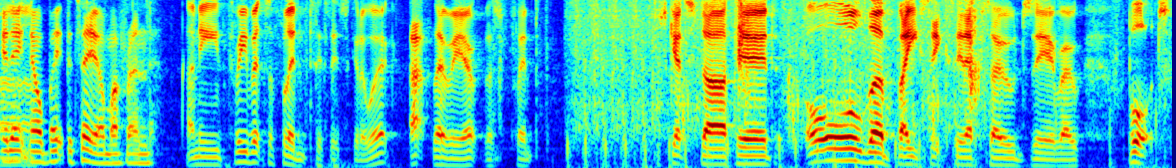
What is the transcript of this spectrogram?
It ain't Uh, no baked potato, my friend. I need three bits of flint if this is going to work. Ah, there we go. That's flint. Just get started. All the basics in episode zero. But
